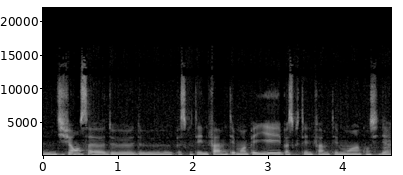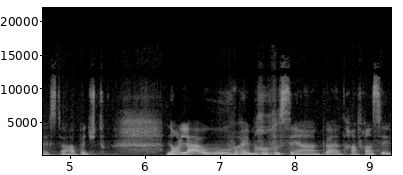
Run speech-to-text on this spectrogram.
une différence euh, de, de- parce que tu es une femme, tu es moins payée, parce que tu es une femme, tu es moins considérée, etc. Pas du tout. Non, là où vraiment c'est un peu un train-frein, c'est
